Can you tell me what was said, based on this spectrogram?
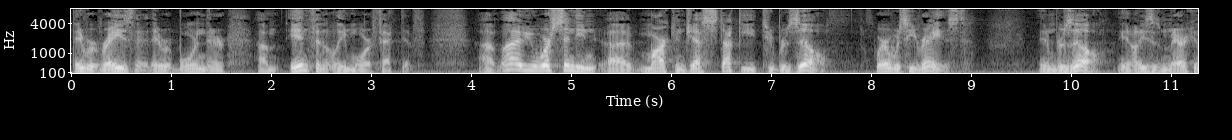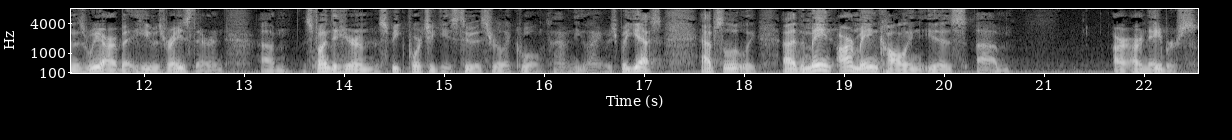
They were raised there, they were born there, um, infinitely more effective. Um, well, we're sending uh, Mark and Jess Stuckey to Brazil. Where was he raised? In Brazil. You know, he's as American as we are, but he was raised there. And um, it's fun to hear him speak Portuguese, too. It's really cool, kind of a neat language. But yes, absolutely. Uh, the main, our main calling is um, our, our, neighbors.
